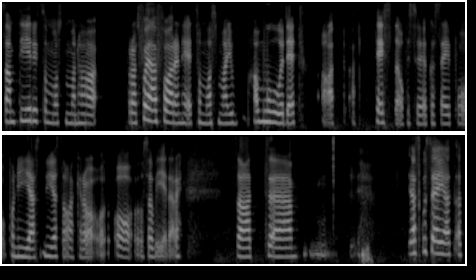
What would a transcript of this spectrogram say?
samtidigt så måste man ha, för att få erfarenhet så måste man ju ha modet att, att testa och försöka sig på, på nya, nya saker och, och, och så vidare. Så att äh, jag skulle säga att, att,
